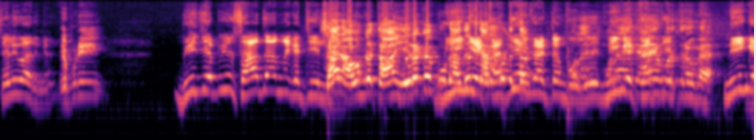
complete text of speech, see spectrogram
தெளிவா இருங்க. எப்படி? பிஜேபியும் சாதாரண கட்சி இல்ல சார் அவங்க தான் இறக்க கூடாது நீங்க கத்திய காட்டும் போது நீங்க நியாயப்படுத்துறவங்க. நீங்க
